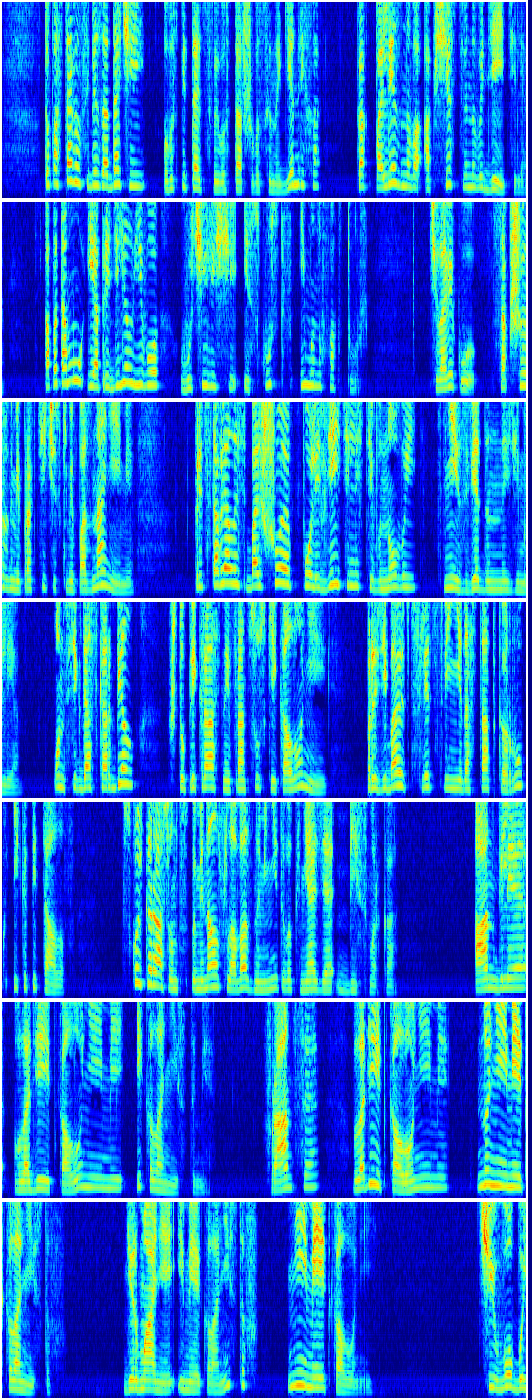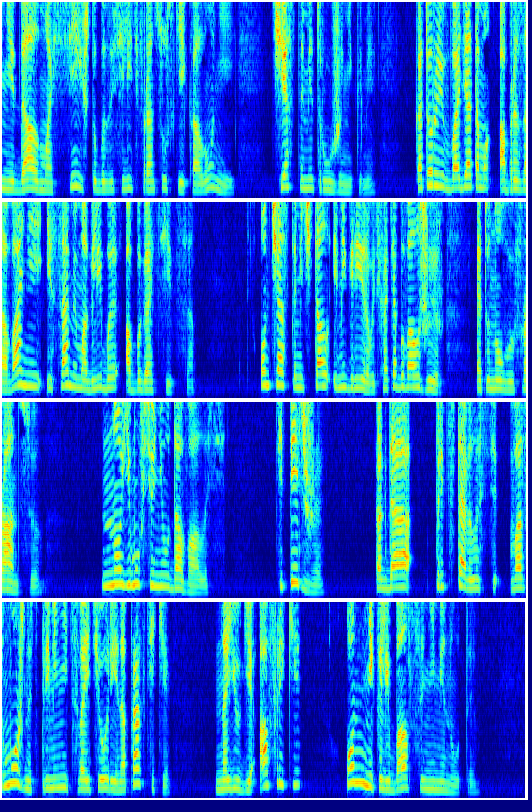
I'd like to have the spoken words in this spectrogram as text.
то поставил себе задачей воспитать своего старшего сына Генриха как полезного общественного деятеля, а потому и определил его в училище искусств и мануфактур. Человеку с обширными практическими познаниями представлялось большое поле деятельности в новой, неизведанной земле. Он всегда скорбел, что прекрасные французские колонии прозябают вследствие недостатка рук и капиталов. Сколько раз он вспоминал слова знаменитого князя Бисмарка – Англия владеет колониями и колонистами. Франция владеет колониями, но не имеет колонистов. Германия, имея колонистов, не имеет колоний. Чего бы ни дал Массей, чтобы заселить французские колонии честными тружениками, которые, вводя там образование, и сами могли бы обогатиться – он часто мечтал эмигрировать, хотя бы в Алжир, эту новую Францию. Но ему все не удавалось. Теперь же, когда представилась возможность применить свои теории на практике, на юге Африки он не колебался ни минуты.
